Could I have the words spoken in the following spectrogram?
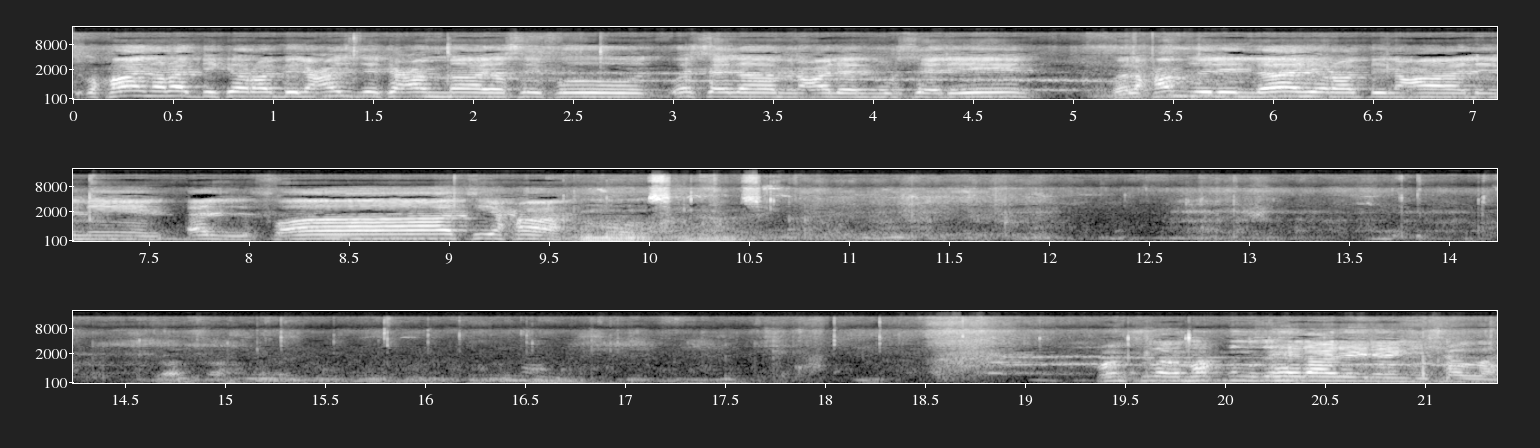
سبحان ربك رب العزة عما يصفون وسلام على المرسلين والحمد لله رب العالمين الفاتحة Komşularım hakkınızı helal eyleyin inşallah.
